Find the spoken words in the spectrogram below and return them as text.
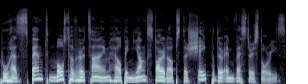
who has spent most of her time helping young startups to shape their investor stories.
